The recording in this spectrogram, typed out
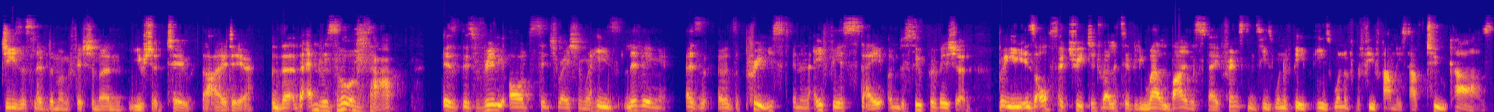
Jesus lived among fishermen, you should too, that idea. The, the end result of that is this really odd situation where he's living as as a priest in an atheist state under supervision, but he is also treated relatively well by the state. For instance, he's one of he's one of the few families to have two cars,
